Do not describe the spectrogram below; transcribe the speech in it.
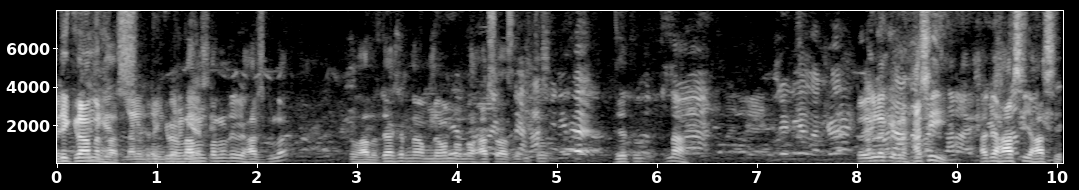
এটি গ্রামের হাঁস এটি পালন গ্রাম- করে লালন পালনের ওই হাঁসগুলা তো ভালো। দেখেন না অন্য অন্য হাঁসও আছে কিন্তু যেহেতু না। এগুলো কি হাসি? আরে হাসি হাসি।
